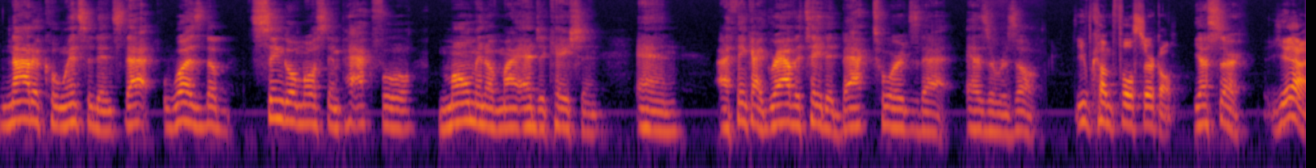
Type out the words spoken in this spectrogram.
not a coincidence. That was the single most impactful moment of my education. And I think I gravitated back towards that as a result. You've come full circle. Yes, sir. Yeah.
